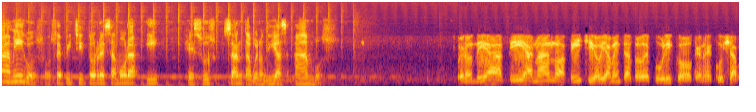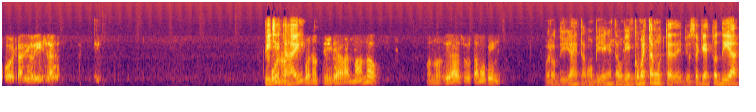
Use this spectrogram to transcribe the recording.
amigos, José Pichi Torres Zamora y Jesús Santa. Buenos días a ambos. Buenos días a ti, Armando, a Pichi y obviamente a todo el público que nos escucha por Radio Isla. Pichi, ¿estás ahí? Buenos días, Armando. Buenos días, Jesús. ¿Estamos bien? Buenos días, estamos bien, estamos bien. ¿Cómo están ustedes? Yo sé que estos días,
